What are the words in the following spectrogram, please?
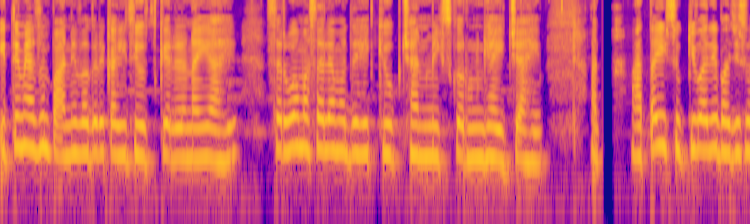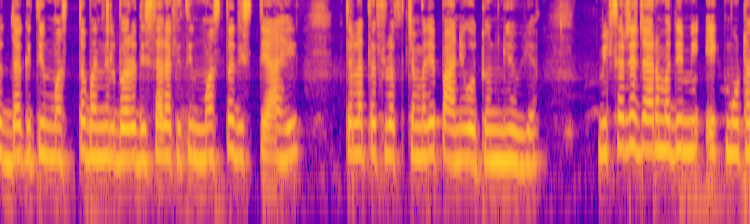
इथे मी अजून पाणी वगैरे काहीच यूज केलेलं नाही आहे. सर्व मसाल्यामध्ये हे क्यूब छान मिक्स करून घ्यायचे आहे. आता ही सुकीवाली भाजीसुद्धा किती मस्त बनेल बरं दिसायला किती मस्त दिसते आहे. चला तर थोडं त्याच्यामध्ये पाणी ओतून घेऊया. मिक्सरच्या जारमध्ये मी एक मोठा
